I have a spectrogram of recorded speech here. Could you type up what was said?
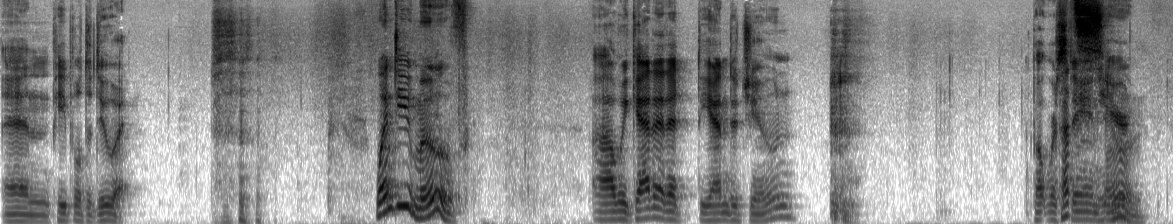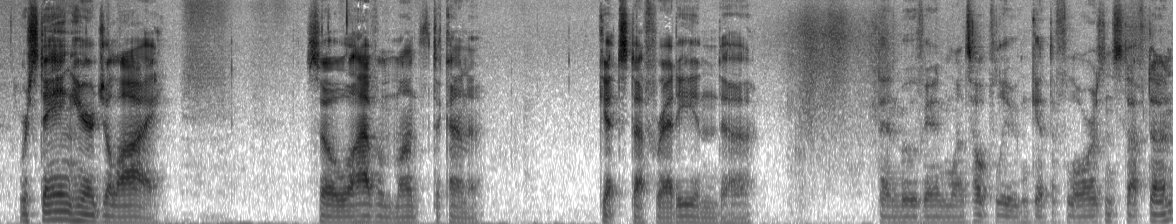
and people to do it. When do you move? Uh, we get it at the end of June, but we're That's staying here. We're staying here July, so we'll have a month to kind of get stuff ready and uh, then move in once. Hopefully, we can get the floors and stuff done.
